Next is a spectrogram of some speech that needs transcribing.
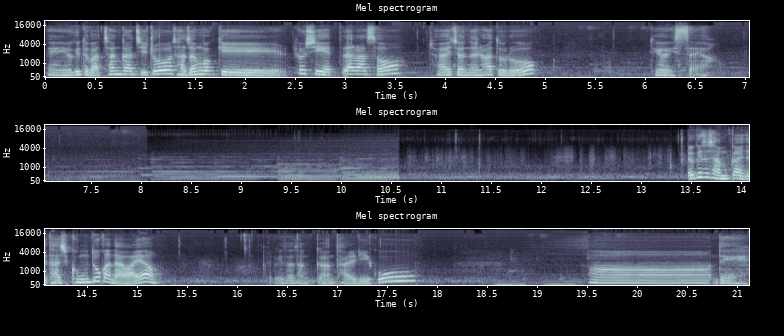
네, 여기도 마찬가지로 자전거 길 표시에 따라서 좌회전을 하도록 되어 있어요. 여기서 잠깐 이제 다시 공도가 나와요. 여기서 잠깐 달리고, 어, 네.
